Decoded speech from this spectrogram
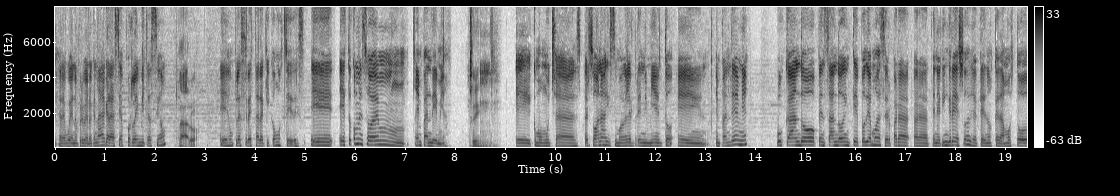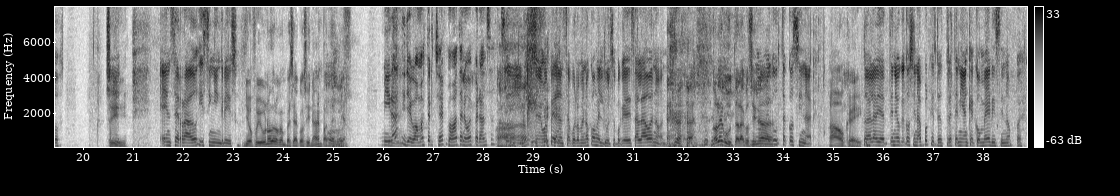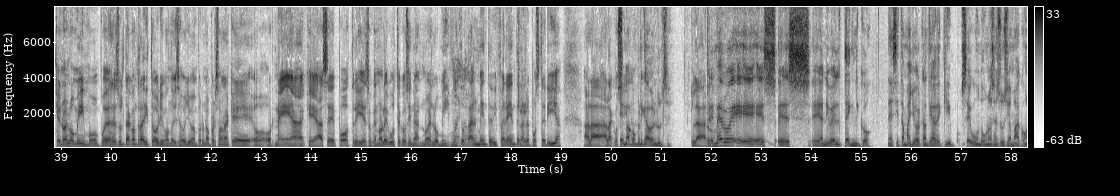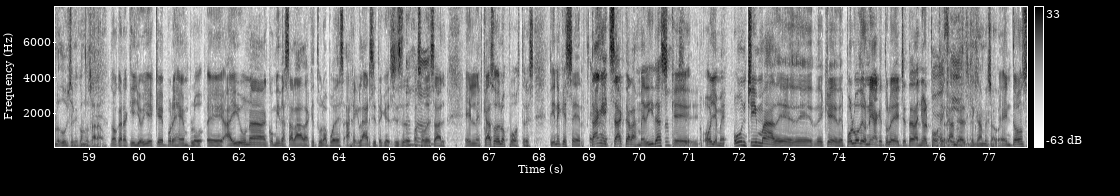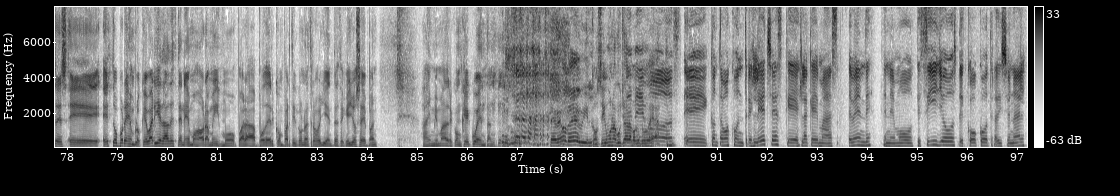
Eh, Bueno, primero que nada, gracias por la invitación. Claro. Es un placer estar aquí con ustedes. Eh, esto comenzó en, en pandemia. Sí. Eh, como muchas personas hicimos el emprendimiento en, en pandemia, buscando, pensando en qué podíamos hacer para, para tener ingresos, ya que nos quedamos todos Sí. encerrados y sin ingresos. Yo fui uno de los que empecé a cocinar en pandemia. Mira, y llegó a Masterchef. Mamá, tenemos esperanza. Ah. Sí, tenemos esperanza, por lo menos con el dulce, porque de salado no. No, ¿No le gusta la cocina? me gusta cocinar. Ah, ok. Toda la vida he tenido que cocinar porque los tres tenían que comer y si no, pues. Que no es lo mismo, puede resultar contradictorio cuando dice, oye, pero una persona que hornea, que hace postre y eso, que no le guste cocinar, no es lo mismo. No es es lo totalmente diferente la repostería a la, a la Es cocina. más complicado el dulce. Claro. Primero eh, eh, es, es eh, a nivel técnico, necesita mayor cantidad de equipo. Segundo, uno se ensucia más con lo dulce que con lo salado. No, Caraquillo, y es que, por ejemplo, eh, hay una comida salada que tú la puedes arreglar si, te, si se te pasó de sal. En el caso de los postres, tiene que ser tan exacta las medidas que, óyeme, un chisma de, de, de qué, de polvo de hornear que tú le eches te dañó el postre. Te cambia, te cambia el sabor. Entonces, eh, esto, por ejemplo, ¿qué variedades tenemos ahora mismo para poder compartir con nuestros oyentes de que ellos sepan? Ay, mi madre, ¿con qué cuentan? Te veo débil. Consígueme una cuchara para que tú veas. Eh, contamos con tres leches, que es la que más se vende. Tenemos quesillos de coco tradicional,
